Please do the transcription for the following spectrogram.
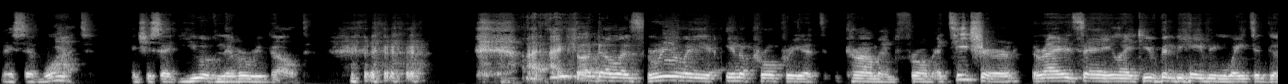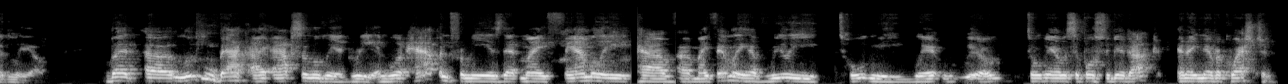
And I said, "What?" And she said, "You have never rebelled." I, I, thought that was really inappropriate comment from a teacher, right? Saying like you've been behaving way too good, Leo. But uh, looking back, I absolutely agree. And what happened for me is that my family have uh, my family have really told me where you know told me I was supposed to be a doctor, and I never questioned.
